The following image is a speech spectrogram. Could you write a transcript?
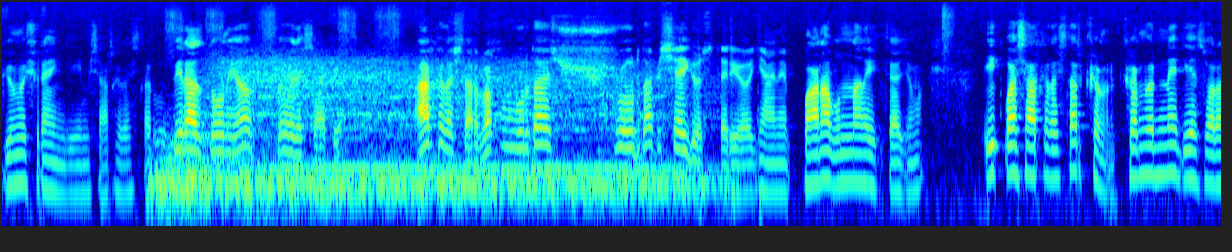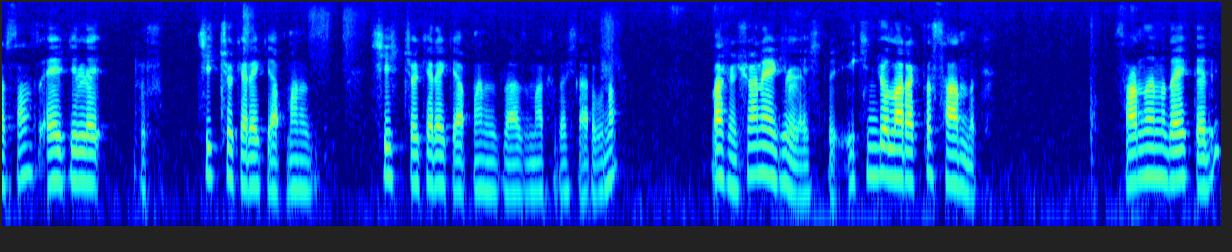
Gümüş rengiymiş arkadaşlar. Biraz donuyor. Böyle şey yapıyor. Arkadaşlar bakın burada şurada bir şey gösteriyor. Yani bana bunlara ihtiyacım var. İlk baş arkadaşlar kömür. Kömür ne diye sorarsanız evcille dur. Çift çökerek yapmanız çift çökerek yapmanız lazım arkadaşlar bunu. Bakın şu an evcilleşti. İkinci olarak da sandık. Sandığını da ekledik.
